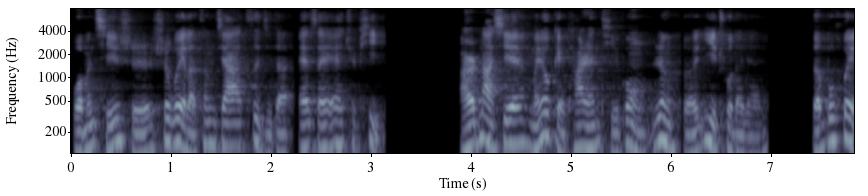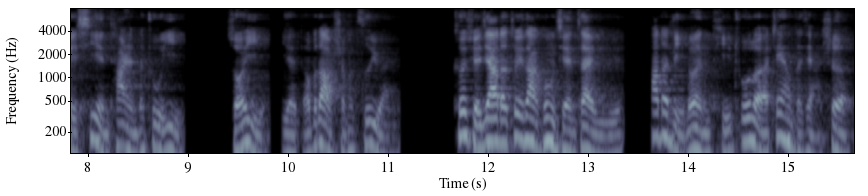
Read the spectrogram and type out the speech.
我们其实是为了增加自己的 SAHP，而那些没有给他人提供任何益处的人，则不会吸引他人的注意，所以也得不到什么资源。科学家的最大贡献在于，他的理论提出了这样的假设：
